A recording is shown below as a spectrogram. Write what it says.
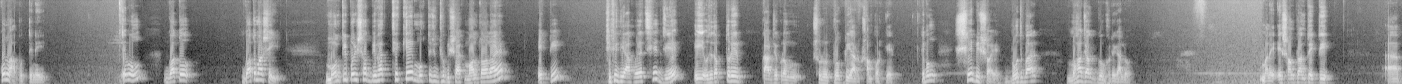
কোনো আপত্তি নেই। এবং গত গত মাসেই মন্ত্রিপরিষদ বিভাগ থেকে মুক্তিযুদ্ধ বিষয়ক মন্ত্রণালয়ে একটি চিঠি দেওয়া হয়েছে যে এই অধিদপ্তরের কার্যক্রম শুরুর প্রক্রিয়ার সম্পর্কে। এবং সে বিষয়ে বুধবার মহাযজ্ঞ ঘটে গেল। মানে এ সংক্রান্ত একটি আহ,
